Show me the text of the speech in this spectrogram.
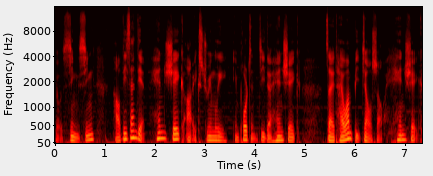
有信心。好，第三点，handshake are extremely important。记得 handshake 在台湾比较少 handshake，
